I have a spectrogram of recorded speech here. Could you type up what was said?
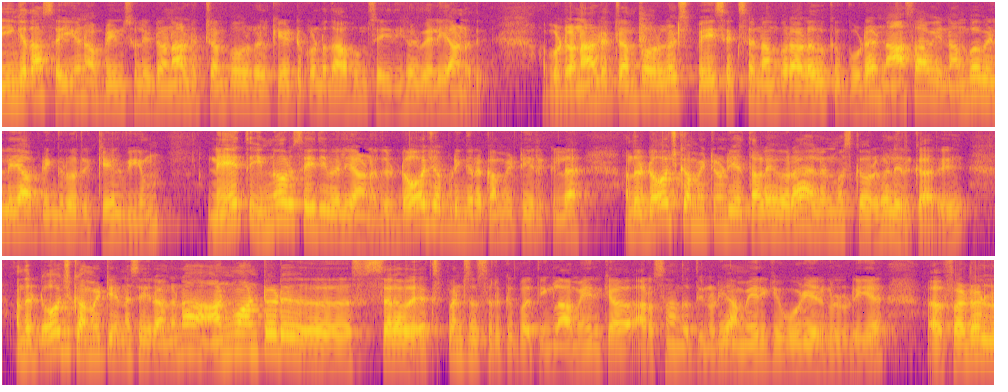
நீங்கள் தான் செய்யணும் அப்படின்னு சொல்லி டொனால்டு ட்ரம்ப் அவர்கள் கேட்டுக்கொண்டதாகவும் செய்திகள் வெளியானது. அப்போ டொனால்டு ட்ரம்ப் அவர்கள் ஸ்பேஸ் எக்ஸை நம்புற அளவுக்கு கூட நாசாவை நம்பவில்லையா அப்படிங்கிற ஒரு கேள்வியும் நேற்று இன்னொரு செய்தி வெளியானது டோஜ் அப்படிங்கிற கமிட்டி இருக்குல்ல அந்த டோஜ் கமிட்டியுடைய தலைவராக எலன் மஸ்க் அவர்கள் இருக்கார். அந்த டோஜ் கமிட்டி என்ன செய்கிறாங்கன்னா அன்வான்ட் செலவு எக்ஸ்பென்சஸ் இருக்குது பார்த்தீங்களா அமெரிக்கா அரசாங்கத்தினுடைய அமெரிக்க ஊழியர்களுடைய ஃபெடரல்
